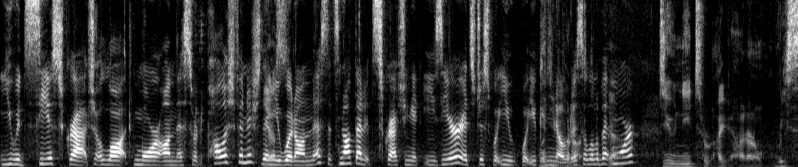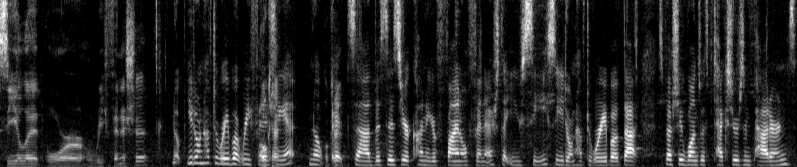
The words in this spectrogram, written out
you would see a scratch a lot more on this sort of polish finish than you would on this. It's not that it's scratching it easier. It's just what you what you What can you notice a little bit yeah. more. Do you need to, I, I don't know, reseal it or refinish it? Nope, you don't have to worry about refinishing Okay. it. Nope, Okay. it's uh, this is your kind of your final finish that you see, so you don't have to worry about that. Especially ones with textures and patterns,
